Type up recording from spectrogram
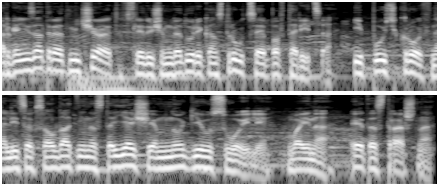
Организаторы отмечают, в следующем году реконструкция повторится. И пусть кровь на лицах солдат не настоящая, многие усвоили. Война – это страшно.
